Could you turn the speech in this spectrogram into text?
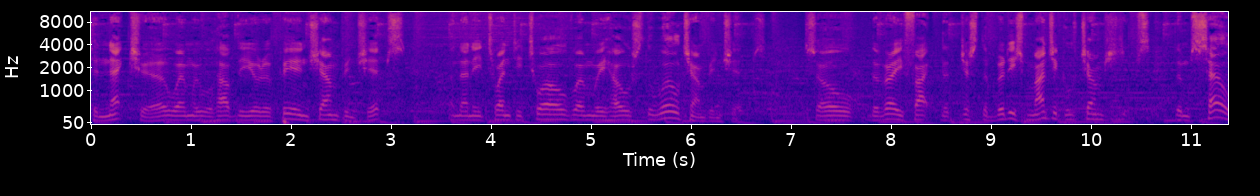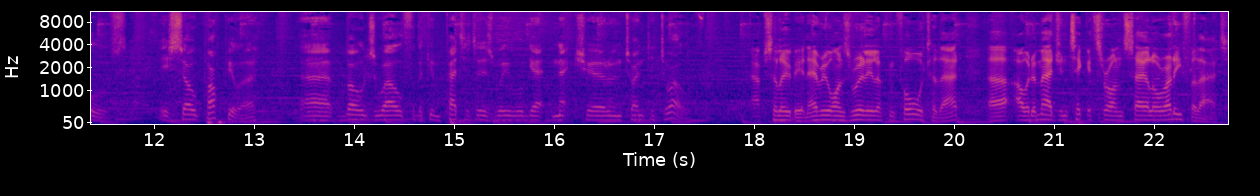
to next year when we will have the European Championships and then in 2012 when we host the World Championships. So the very fact that just the British Magical Championships themselves is so popular uh, bodes well for the competitors we will get next year in 2012. Absolutely, and everyone's really looking forward to that. Uh, I would imagine tickets are on sale already for that.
